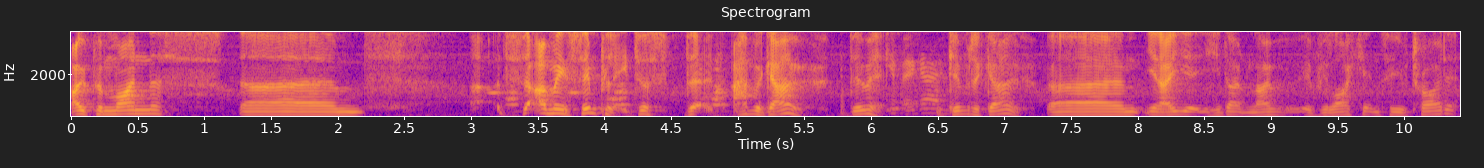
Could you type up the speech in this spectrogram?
open mindedness. Um, I mean, simply just have a go, do it, Give it a go. Give it a go. Um, you know, you, you don't know if you like it until you've tried it.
